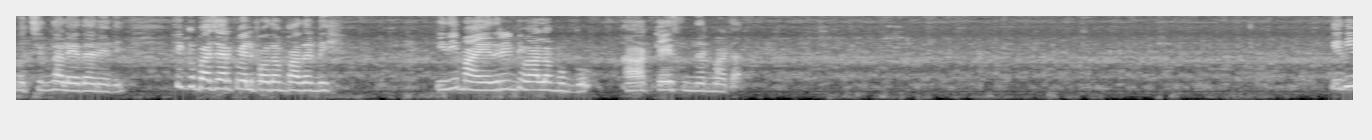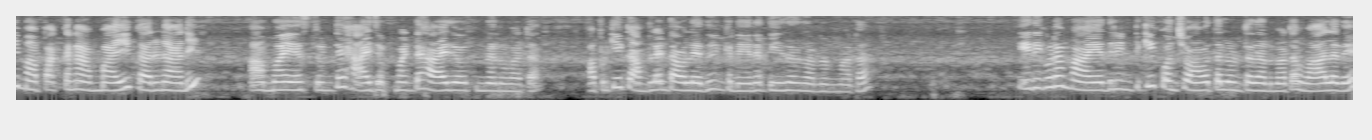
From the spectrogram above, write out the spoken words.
వచ్చిందా లేదా అనేది. ఇంక బజార్కి వెళ్ళిపోదాం పదండి. ఇది మా ఎదురింటి వాళ్ళ ముగ్గు. ఆ అక్కేసిందనమాట ఇది మా పక్కన అమ్మాయి కరుణ అని. ఆ అమ్మాయి వేస్తుంటే హాయ్ చెప్పమంటే హాయ్ చదువుతుంది అనమాట అప్పటికి కంప్లైంట్ అవ్వలేదు ఇంకా నేనే తీసేసాను అనమాట ఇది కూడా మా ఎదురింటికి కొంచెం అవతలు ఉంటుంది అనమాట వాళ్ళదే.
